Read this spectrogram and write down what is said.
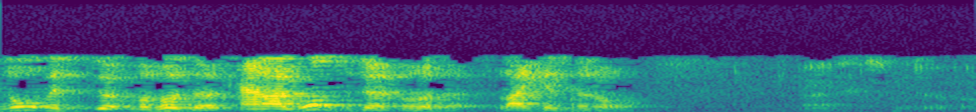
norm is to do it Mahuduk, and I want to do it Mahuduk, like is the norm? Right, it's middle.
